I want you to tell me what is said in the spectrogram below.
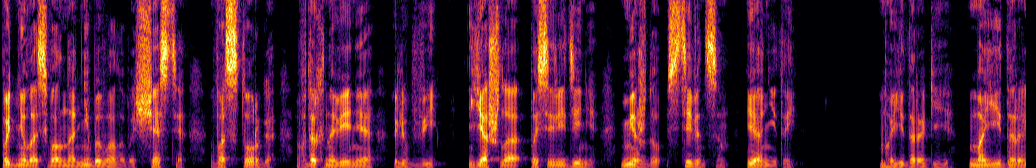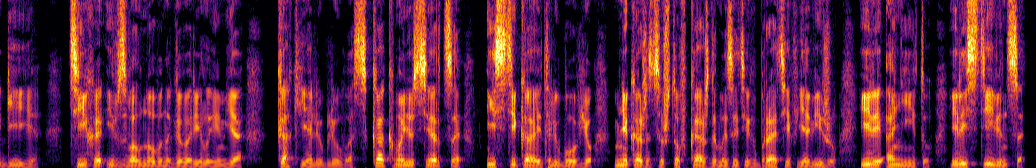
поднялась волна небывалого счастья, восторга, вдохновения, любви. Я шла посередине между Стивенсом и Анитой. «Мои дорогие, мои дорогие!» – тихо и взволнованно говорила им я. «Как я люблю вас! Как мое сердце истекает любовью! Мне кажется, что в каждом из этих братьев я вижу или Аниту, или Стивенса,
